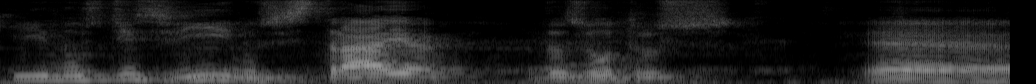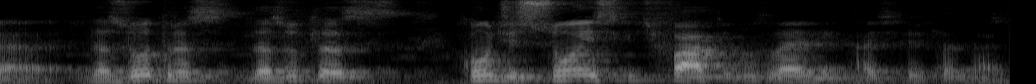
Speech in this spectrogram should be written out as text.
que nos desvie, nos distraia dos outros, é, das outras, das outras condições que de fato nos levem à espiritualidade.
